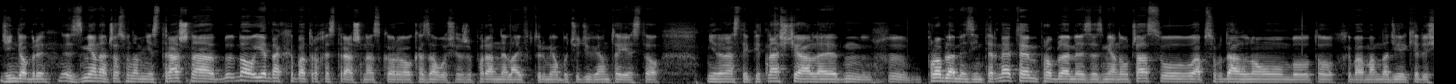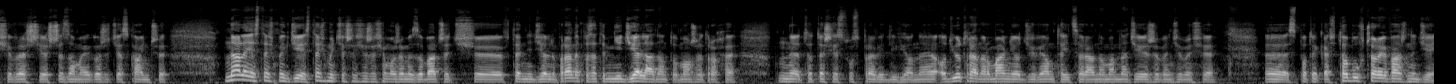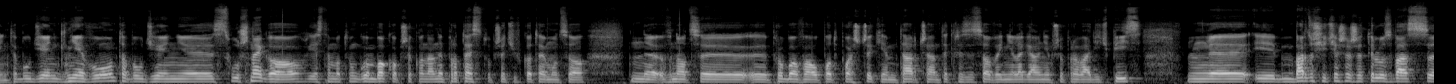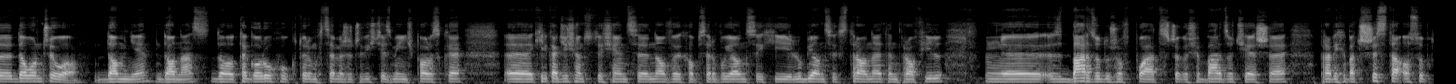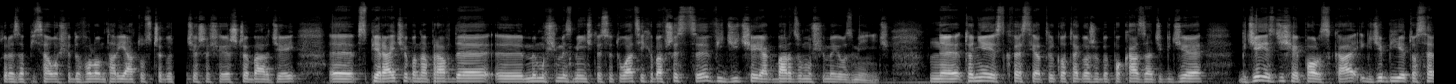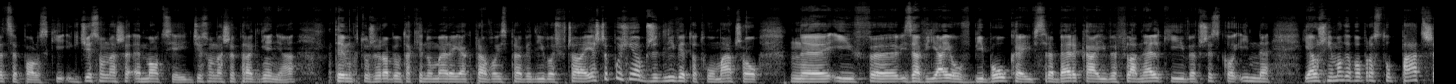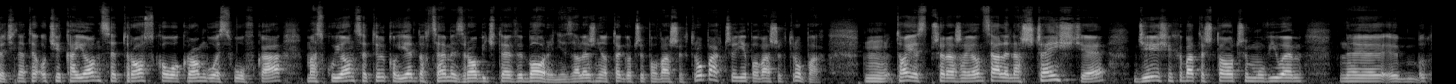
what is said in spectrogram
Dzień dobry. Zmiana czasu na mnie straszna, no jednak chyba trochę straszna, skoro okazało się, że poranny live, który miał być o 9 jest o 11.15, ale mm, problemy z internetem, problemy ze zmianą czasu, absurdalną, bo to chyba mam nadzieję kiedyś się wreszcie jeszcze za mojego życia skończy. No ale jesteśmy gdzie jesteśmy, cieszę się, że się możemy zobaczyć e, w ten niedzielny poranek, poza tym niedziela, no to może trochę mm, to też jest usprawiedliwione. Od jutra normalnie o 9 co rano mam nadzieję, że będziemy się e, spotykać. To był wczoraj ważny dzień, to był dzień gniewu, to był dzień e, słusznego, jestem o tym głęboko przekonany, protestu przeciwko temu, co w nocy e, próbował pod płaszczykiem tarczy antykryzysowej nielegalnie przeprowadzić PiS. E, I bardzo się cieszę, że tylu z Was dołączyło do mnie, do nas, do tego ruchu, którym chcemy rzeczywiście zmienić Polskę. Kilkadziesiąt tysięcy nowych obserwujących i lubiących stronę, ten profil. Bardzo dużo wpłat, z czego się bardzo cieszę. Prawie chyba 300 osób, które zapisało się do wolontariatu, z czego cieszę się jeszcze bardziej. E, Wspierajcie, bo naprawdę e, my musimy zmienić tę sytuację. Chyba wszyscy widzicie, jak bardzo musimy ją zmienić. E, To nie jest kwestia tylko tego, żeby pokazać, gdzie, gdzie jest dzisiaj Polska i gdzie bije to serce Polski i gdzie są nasze emocje i gdzie są nasze pragnienia tym, którzy robią takie numery jak Prawo i Sprawiedliwość wczoraj. Jeszcze później obrzydliwie to tłumaczą i, w, i zawijają w bibułkę i w sreberka i we flanelki i we wszystko inne. Ja już nie mogę po prostu patrzeć na te ociekające troską okrągłe słówka, maskujące tylko jedno, chcemy zrobić te wybory, niezależnie od tego, czy po waszych trupach, czy nie po waszych trupach. Mm, To jest przerażające, ale na szczęście dzieje się chyba też to, o czym mówiłem, e, e,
